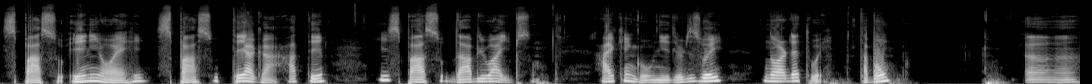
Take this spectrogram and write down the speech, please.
espaço, N-O-R, espaço, T-H-A-T e espaço, W-A-Y. I can go neither this way, nor that way, tá bom? Uh...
